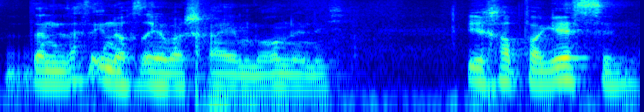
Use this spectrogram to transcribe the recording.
dann lass ihn doch selber schreiben, warum denn nicht? Ich hab vergessen.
